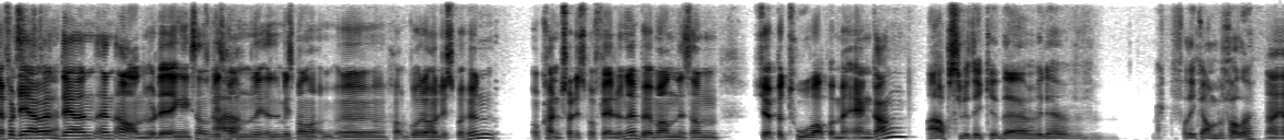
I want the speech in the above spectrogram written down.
Nei, for det er jo en, det er en, en annen vurdering. Hvis Ja, ja. man, hvis man uh, går og har lyst på hund, og kanskje har lyst på flere hunder, bør man liksom kjøpe to valper med en gang? Nei, absolutt ikke. Det vil jeg i hvert fall ikke anbefale. Nei.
